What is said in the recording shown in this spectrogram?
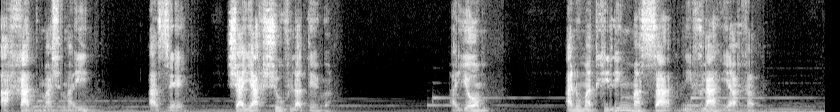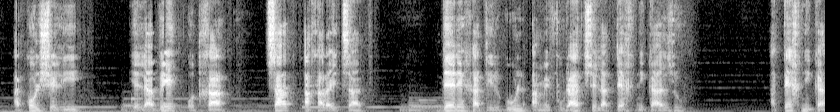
החד משמעי הזה שייך שוב לטבע. היום אנו מתחילים מסע נפלא יחד. הקול שלי ילווה אותך צד אחרי צד, דרך התרגול המפורט של הטכניקה הזו. הטכניקה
